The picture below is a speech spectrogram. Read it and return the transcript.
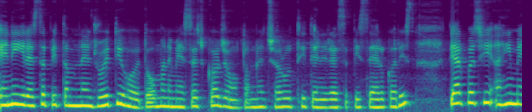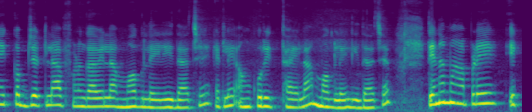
એની રેસિપી તમને જોઈતી હોય તો મને મેસેજ કરજો. હું તમને જરૂરથી તેની રેસિપી શેર કરીશ. ત્યાર પછી અહીં મેં એક કપ જેટલા ફણગાવેલા મગ લઈ લીધા છે. એટલે અંકુરિત થયેલા મગ લઈ લીધા છે. તેનામાં આપણે એક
